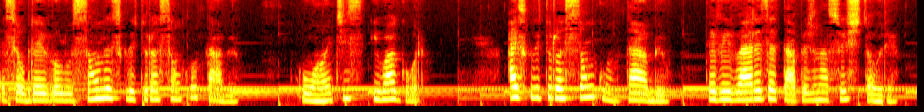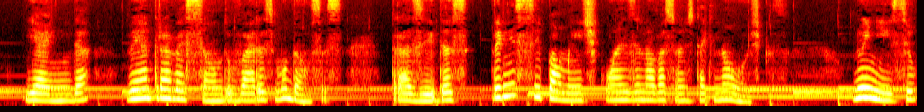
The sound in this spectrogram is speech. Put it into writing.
é sobre a evolução da escrituração contábil, o antes e o agora. A escrituração contábil teve várias etapas na sua história e ainda vem atravessando várias mudanças, trazidas principalmente com as inovações tecnológicas. No início,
